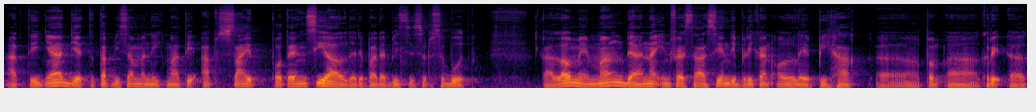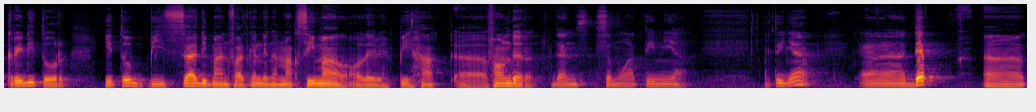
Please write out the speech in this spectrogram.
Artinya dia tetap bisa menikmati upside potensial daripada bisnis tersebut. Kalau memang dana investasi yang diberikan oleh pihak uh, uh, kreditur itu bisa dimanfaatkan dengan maksimal oleh pihak uh, founder dan semua timnya. Artinya uh, debt uh,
